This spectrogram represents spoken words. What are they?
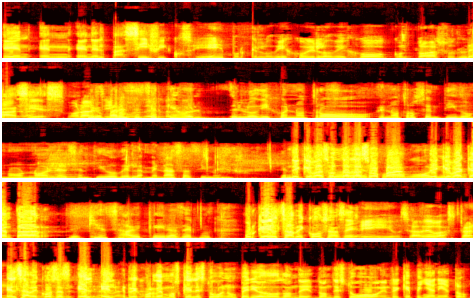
en, en, en el Pacífico. Sí, porque lo dijo y lo dijo con todas sus letras. Así es. Ahora Pero sí, parece ser que el- lo dijo en otro en otro sentido, no no en el Mm. sentido de la amenaza, sino en, en De que va a soltar la sopa, de que va a cantar, de quién sabe qué ir a hacer. porque él sabe cosas, ¿eh? Sí, sabe bastante. Él sabe cosas. Él, él- recordemos que él estuvo en un periodo donde, donde estuvo Enrique Peña Nieto,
